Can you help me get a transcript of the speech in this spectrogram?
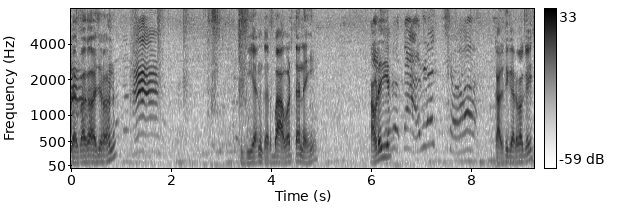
ગરબા ગાવા જવાનું? જીયાને ગરબા આવડતા નહીં. આવડે જીયા? કાલથી ગરબા ગઈશ?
